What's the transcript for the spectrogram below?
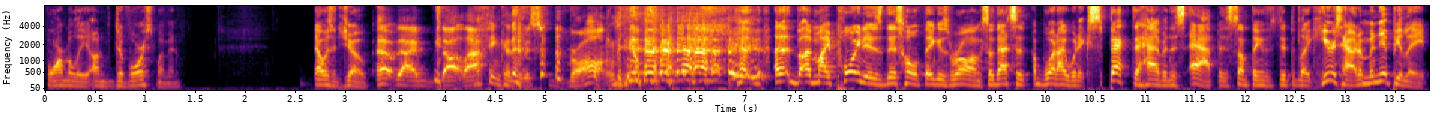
formally on divorced women. That was a joke. Uh, I'm not laughing because it was wrong. But my point is, this whole thing is wrong. So that's a, what I would expect to have in this app is something that's like, here's how to manipulate,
